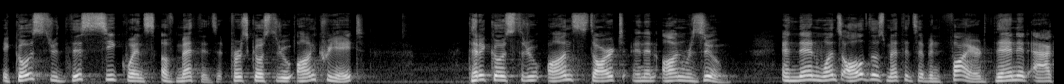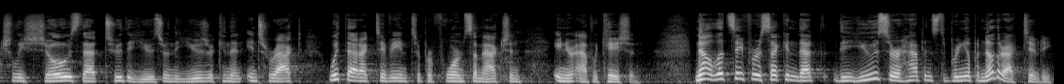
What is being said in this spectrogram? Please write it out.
it goes through this sequence of methods. It first goes through on create, then it goes through on start, and then on resume. And then once all of those methods have been fired, then it actually shows that to the user, and the user can then interact with that activity and to perform some action in your application. Now, let's say for a second that the user happens to bring up another activity.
